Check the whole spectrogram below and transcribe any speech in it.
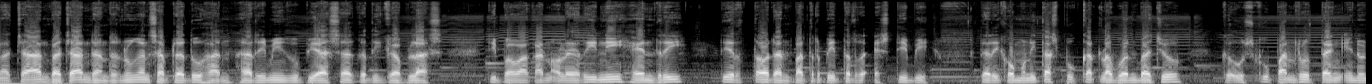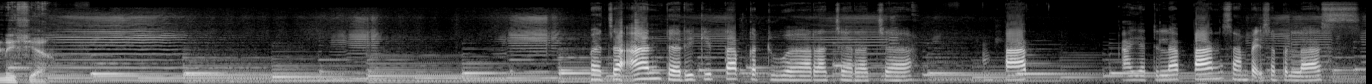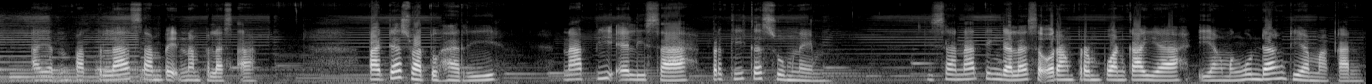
Bacaan-bacaan dan renungan Sabda Tuhan hari Minggu biasa ke-13 dibawakan oleh Rini, Hendri, Tirto, dan Pater Peter SDB dari komunitas Pukat Labuan Bajo, Keuskupan Ruteng, Indonesia. Bacaan dari kitab kedua Raja-Raja 4 ayat 8 sampai 11 ayat 14 sampai 16a. Pada suatu hari, Nabi Elisa pergi ke Sumnem. Di sana tinggallah seorang perempuan kaya yang mengundang dia makan.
